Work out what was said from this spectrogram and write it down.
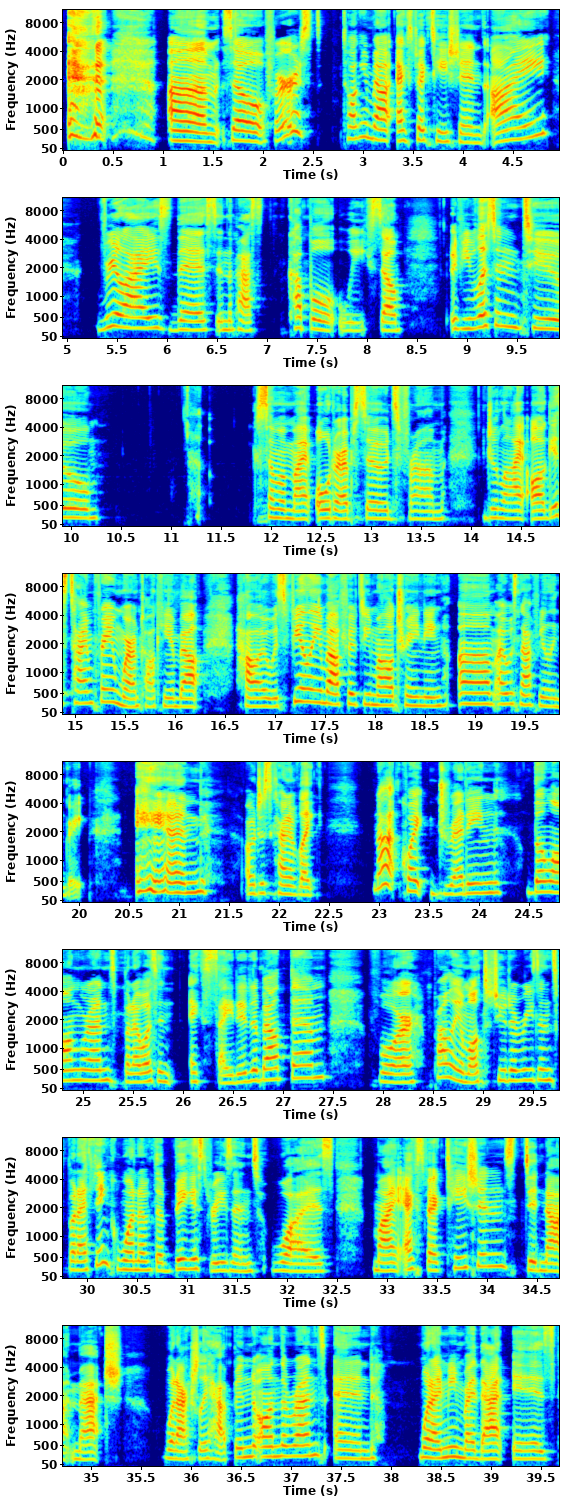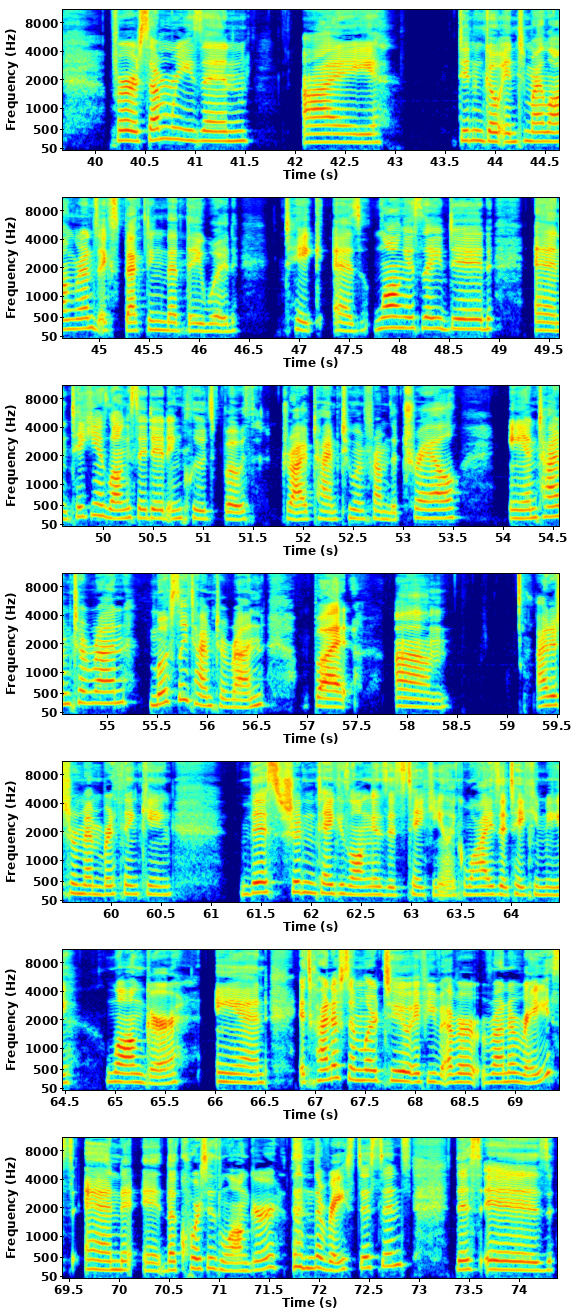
um, so first, talking about expectations, I realized this in the past couple weeks. So if you listen to some of my older episodes from July August timeframe where I'm talking about how I was feeling about 50 mile training. Um, I was not feeling great, and I was just kind of like not quite dreading the long runs, but I wasn't excited about them for probably a multitude of reasons. But I think one of the biggest reasons was my expectations did not match what actually happened on the runs. And what I mean by that is for some reason, I didn't go into my long runs expecting that they would take as long as they did. And taking as long as they did includes both drive time to and from the trail and time to run, mostly time to run. But um, I just remember thinking, this shouldn't take as long as it's taking. Like, why is it taking me longer? And it's kind of similar to if you've ever run a race and it, the course is longer than the race distance this is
